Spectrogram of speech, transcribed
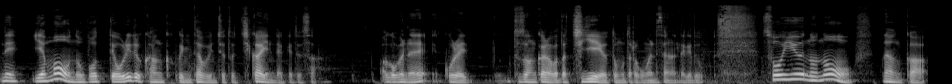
ね山を登って降りる感覚に多分ちょっと近いんだけどさ。あごめんね。これ登山家の方ちげえよと思ったらごめんなさいなんだけど。そういうののなんか、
